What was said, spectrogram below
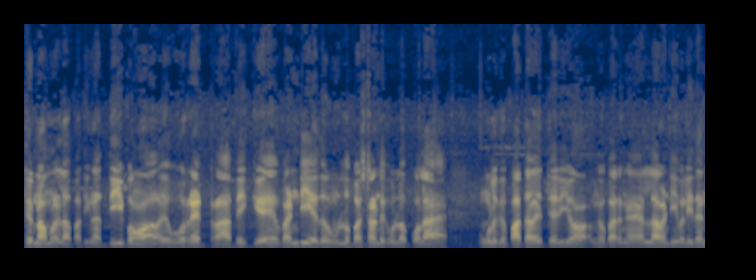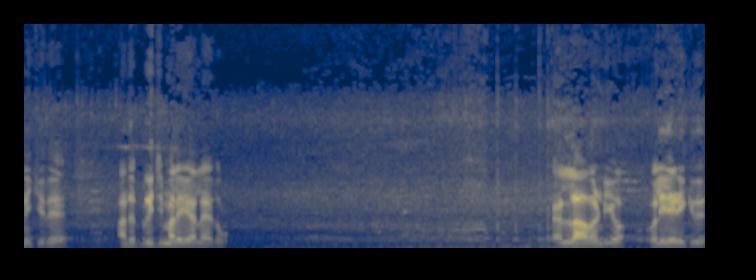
திருவண்ணாமலையில் பார்த்தீங்கன்னா தீபம் ஒரே டிராஃபிக்கு வண்டி எதுவும் உள்ள பஸ் ஸ்டாண்டுக்கு உள்ளே போகல உங்களுக்கு பார்த்தாவே தெரியும். இங்கே பாருங்கள் எல்லா வண்டியும் வழி தான் நிற்கிது அந்த பிரிட்ஜ் மேலே ஏறல எதுவும். எல்லா வண்டியும் வழியிலே நிற்குது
